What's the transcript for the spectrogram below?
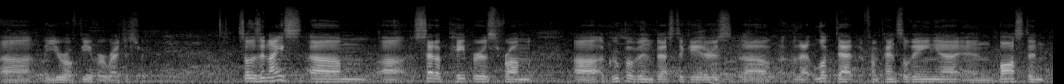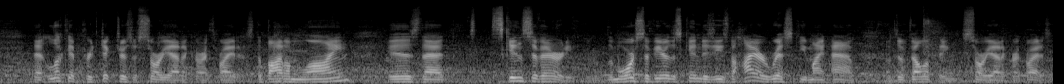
uh, the Eurofever registry. So there's a nice um, uh, set of papers from uh, a group of investigators uh, that looked at from Pennsylvania and Boston that look at predictors of psoriatic arthritis. The bottom line is that skin severity, the more severe the skin disease, the higher risk you might have of developing psoriatic arthritis.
